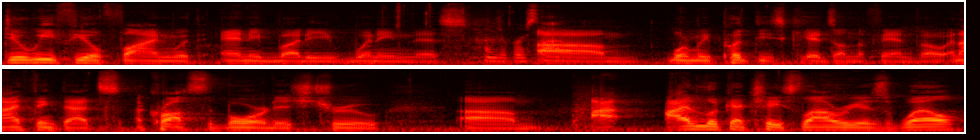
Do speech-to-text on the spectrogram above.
Do we feel fine with anybody winning this? 100%. Um, when we put these kids on the fan vote, and I think that's across the board is true. Um, I, I look at Chase Lowry as well.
